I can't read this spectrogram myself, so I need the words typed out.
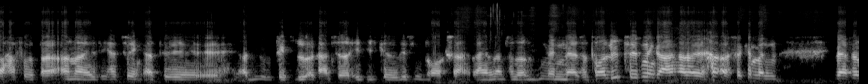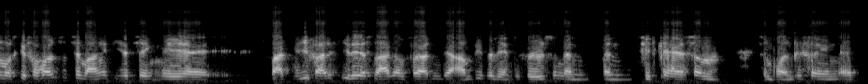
og har fået børn og alle de her ting. Og det, og nu, det lyder garanteret helt vildt kedeligt i en rocksang, der handler om sådan noget. Men altså, prøv at lytte til den en gang, og, og så kan man i hvert fald måske forholde sig til mange af de her ting med, øh, lige faktisk i det, jeg snakker om før, den der ambivalente følelse, man, man tit kan have som, som Brøndby-fan, at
